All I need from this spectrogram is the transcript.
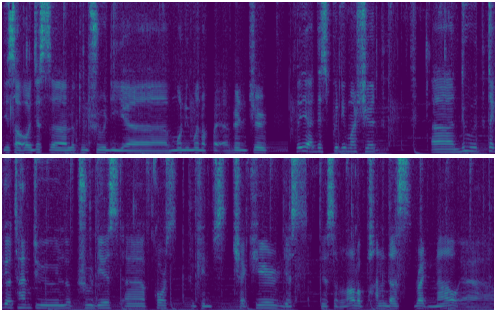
these are all just uh, looking through the uh, monument of adventure. So yeah that's pretty much it. Uh, do take your time to look through this. Uh, of course you can check here. There's there's a lot of pandas right now. Uh,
